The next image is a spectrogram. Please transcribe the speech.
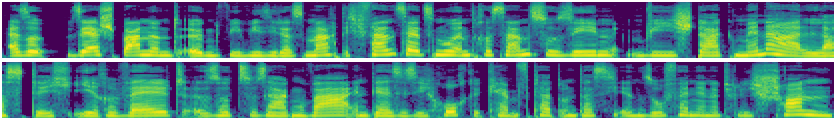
Also sehr spannend irgendwie, wie sie das macht. Ich fand es jetzt nur interessant zu sehen, wie stark männerlastig ihre Welt sozusagen war, in der sie sich hochgekämpft hat und dass sie insofern ja natürlich schon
